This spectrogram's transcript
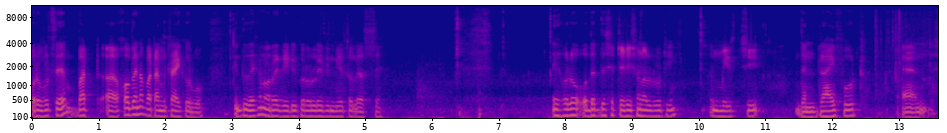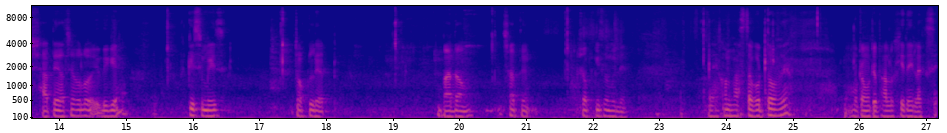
পরে বলছে বাট হবে না বাট আমি ট্রাই করব। কিন্তু দেখেন ওরা রেডি করে অলরেডি নিয়ে চলে আসছে। এই হলো ওদের দেশে ট্রেডিশনাল রুটি, মির্চি দেন ড্রাই ফ্রুট অ্যান্ড সাথে আছে হলো এদিকে কিশমিশ চকলেট বাদাম, সাথে সব কিছু মিলে। এখন নাস্তা করতে হবে। মোটামুটি ভালো খিদেই লাগছে।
